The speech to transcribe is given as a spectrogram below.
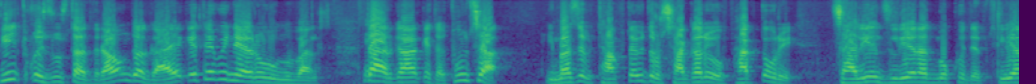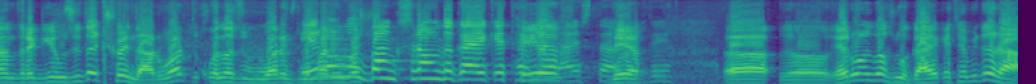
ვიტყვი ზუსტად რა უნდა გაეკეთებინა ეროვნულ ბანკს და არ გააკეთა. თუმცა იმაზე ვთანხმდებით, რომ საგარეო ფაქტორი ძალიან ძლიერად მოქმედებს თლიანად რეგიონზე და ჩვენ არ ვართ ყველაზე უარეს ეროვნულ ბანკს რა უნდა გაეკეთებინა ეს და? აა ეროვნულ ბანკს უნდა გაეკეთებინა რა?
